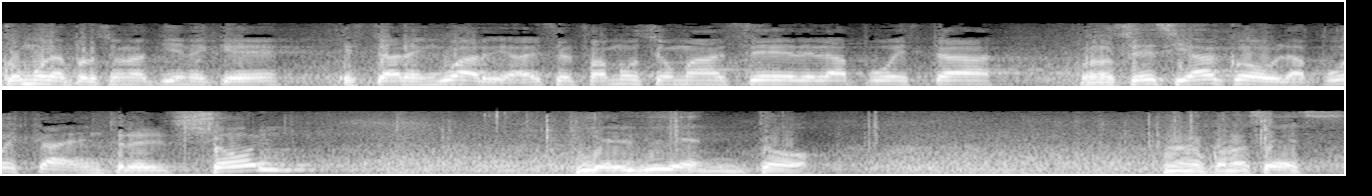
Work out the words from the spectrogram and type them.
cómo la persona tiene que estar en guardia. Es el famoso Maase de la apuesta, ¿conoces Jacob? La apuesta entre el sol y el viento. ¿No lo conoces?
